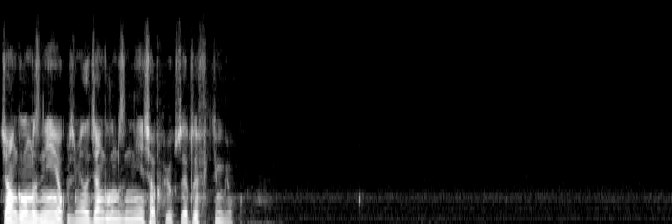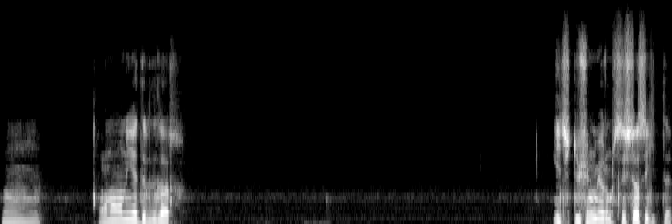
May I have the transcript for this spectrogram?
Jungle'ımız niye yok bizim ya da jungle'ımızın niye çarpı yok? Zerre fikrim yok. Hmm. Ona onu yedirdiler. Hiç düşünmüyorum. Sıçrası gitti.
